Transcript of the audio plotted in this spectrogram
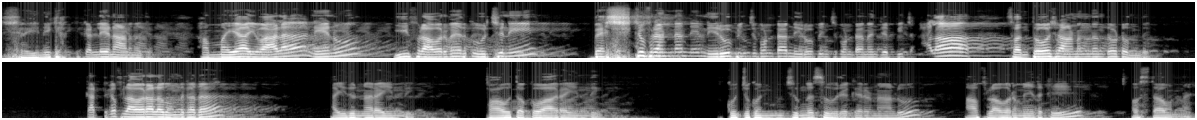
షైనికి ఎక్కడ లేని ఆనందం అమ్మయ్య ఇవాళ నేను ఈ ఫ్లవర్ మీద కూర్చుని బెస్ట్ ఫ్రెండ్ అని నేను నిరూపించుకుంటాను నిరూపించుకుంటానని చెప్పి చాలా సంతోష ఆనందంతో ఉంది. కరెక్ట్గా ఫ్లవర్ అలా ఉంది కదా? ఐదున్నర అయింది. పావు తక్కువ ఆరు అయింది. కొంచెం కొంచెంగా సూర్యకిరణాలు ఆ ఫ్లవర్ మీదకి వస్తూ ఉన్నాయి.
